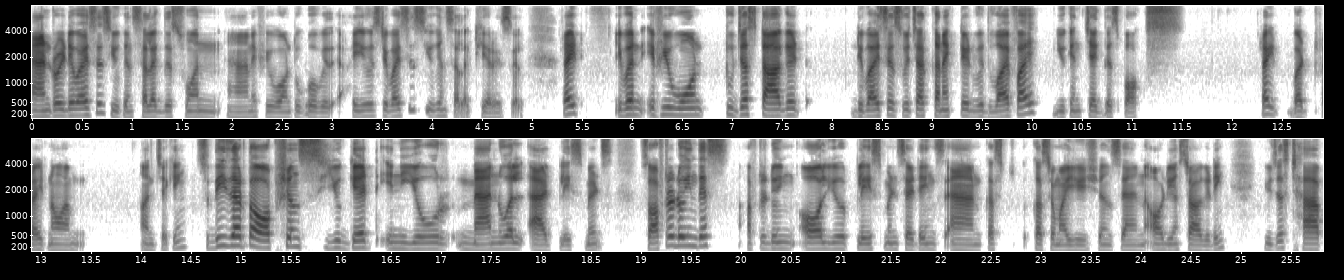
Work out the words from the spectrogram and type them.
android devices you can select this one and if you want to go with ios devices you can select here as well right? Even if you want to just target devices which are connected with wi-fi you can check this box right? But right now i'm unchecking. So these are the options you get in your manual ad placements. So after doing this after doing all your placement settings and cust customizations and audience targeting you just have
